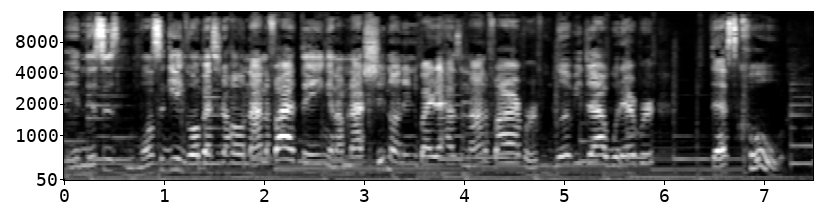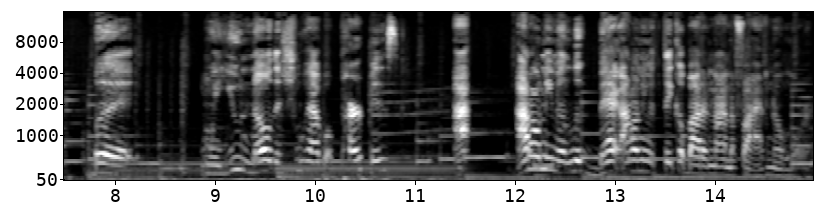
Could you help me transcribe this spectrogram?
and this is once again going back to the whole nine to five thing, and I'm not shitting on anybody that has a nine to five or if you love your job, whatever, that's cool. But when you know that you have a purpose, I I don't even look back, I don't even think about a nine to five no more.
